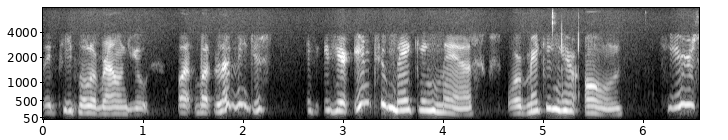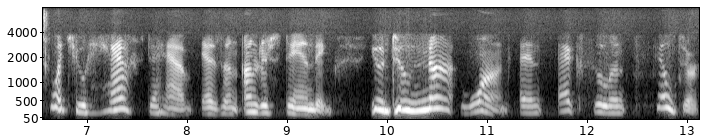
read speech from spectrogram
the people around you. But but let me just, if, if you're into making masks or making your own, here's what you have to have as an understanding. You do not want an excellent filter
